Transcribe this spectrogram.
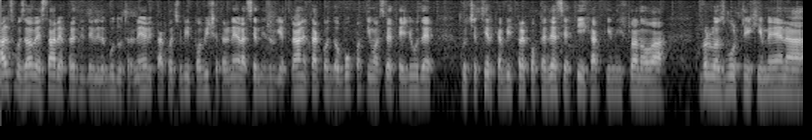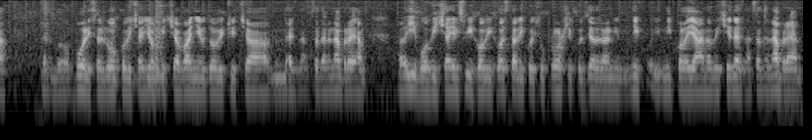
ali smo za ove stare predvidjeli da budu treneri, tako će biti po više trenera s jedne i druge strane, tako da obuhvatimo sve te ljude, tu će cirka biti preko 50 tih aktivnih članova, vrlo zvučnih imena, Borisa Žvokovića, Jokića, Vanje Udovičića, ne znam, sada ne nabrajam, Ivovića i svih ovih ostalih koji su prošli kroz Jadran, Nikola Janović i ne znam, sada nabrajam,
